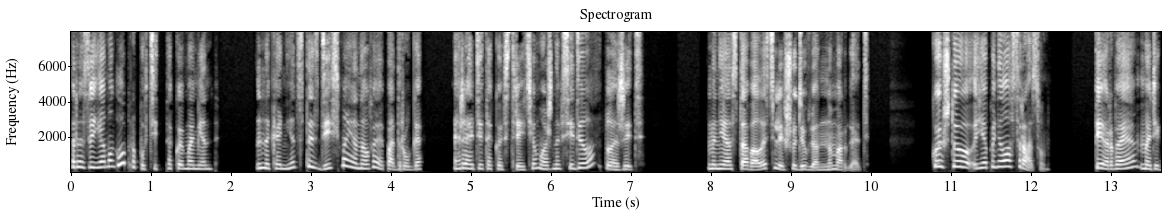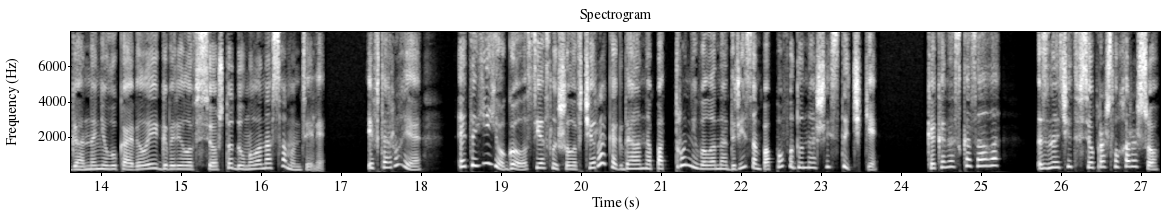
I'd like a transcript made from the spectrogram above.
Разве я могла пропустить такой момент? Наконец-то здесь моя новая подруга. Ради такой встречи можно все дела отложить». Мне оставалось лишь удивленно моргать. Кое-что я поняла сразу. Первое, Мариганна не лукавила и говорила все, что думала на самом деле. И второе, это ее голос я слышала вчера, когда она подтрунивала над Ризом по поводу нашей стычки. Как она сказала, значит, все прошло хорошо.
